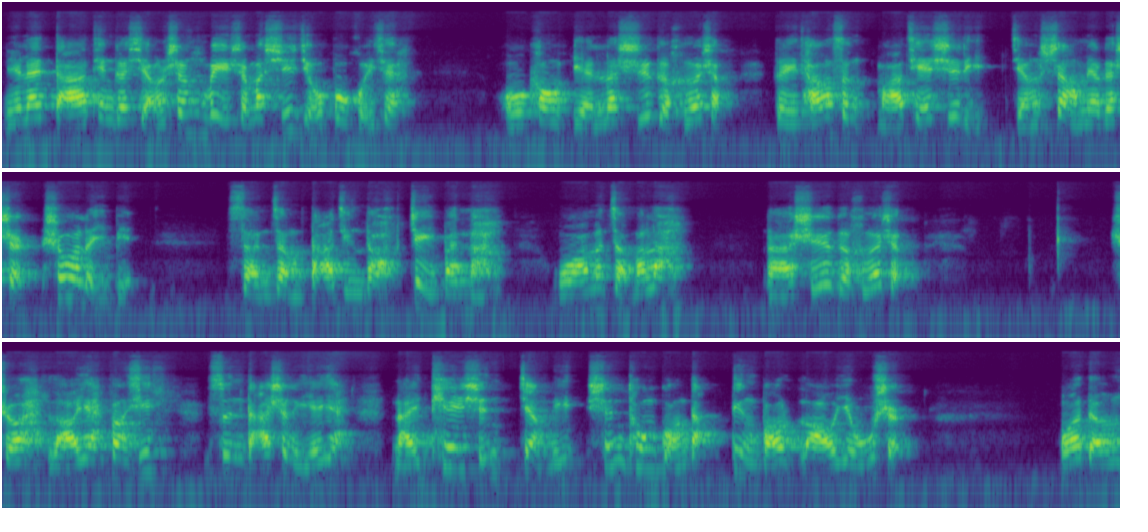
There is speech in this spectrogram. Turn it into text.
你来打听个响声，为什么许久不回去？”悟空引了十个和尚，对唐僧马前施礼，将上面的事儿说了一遍。三藏大惊道：“这般呐，我们怎么了？”那十个和尚说：“老爷放心，孙大圣爷爷乃天神降临，神通广大，定保老爷无事。我等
